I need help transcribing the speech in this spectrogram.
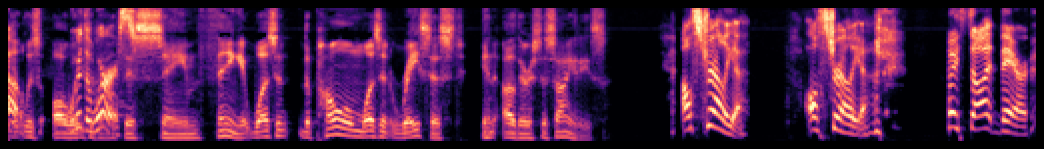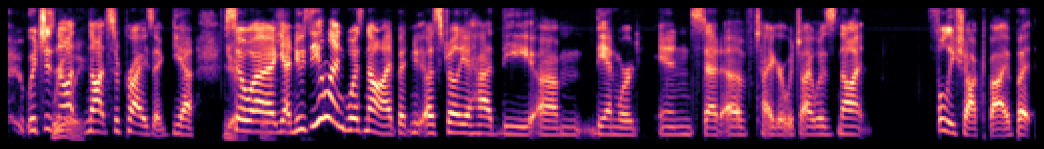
it was always Oh, the about worst. this same thing. It wasn't the poem wasn't racist in other societies. Australia, Australia. I saw it there, which is Really? not not surprising. Yeah. Yeah, so uh, yeah, New Zealand was not, but New- Australia had the um the N word instead of tiger, which I was not fully shocked by. But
